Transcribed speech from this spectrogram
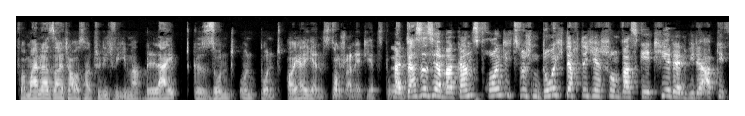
Von meiner Seite aus natürlich wie immer, bleibt gesund und bunt. Euer Jens. So, Janette, jetzt du. Na, das ist ja mal ganz freundlich. Zwischendurch dachte ich ja schon, was geht hier denn wieder ab? Die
